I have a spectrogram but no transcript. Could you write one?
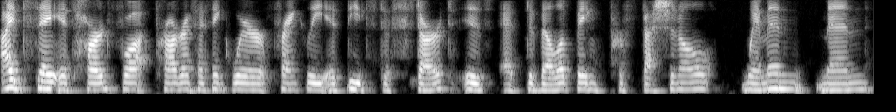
I'd say it's hard fought progress. I think where, frankly, it needs to start is at developing professional women, men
